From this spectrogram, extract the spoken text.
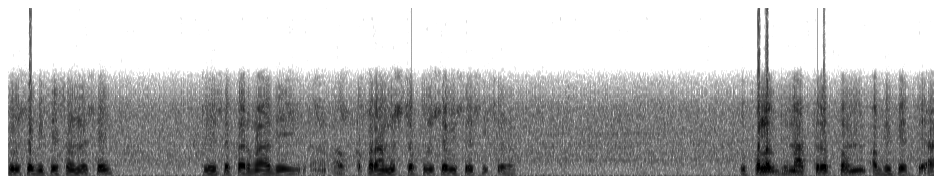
पुरुष विशेष होने से क्लेश कर्म आदि, अपरामुष्ट पुरुष विशेष ईश्वर उपलब्धि मात्र अभिपेत्या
